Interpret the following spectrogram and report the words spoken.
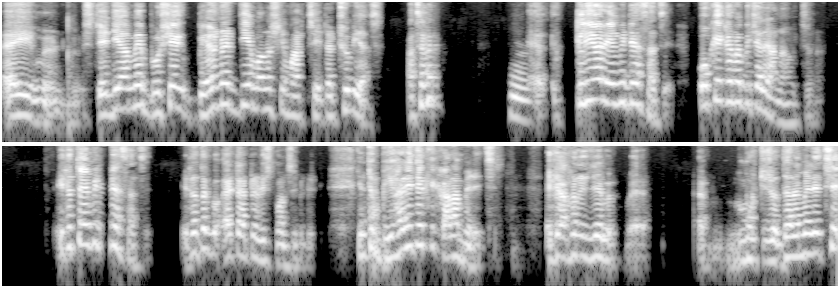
এই স্টেডিয়ামে বসে বেয়নেট দিয়ে মানুষকে মারছে এটা ছবি আছে। আছে না? ক্লিয়ার এভিডেন্স আছে। ওকে কেন বিচারে আনা হচ্ছে না? এটা তো এভিডেন্স আছে। এটা তো এটা একটা রেসপন্সিবিলিটি কিন্তু বিহারিদেরকে কারা মেরেছে? এটা এখন যে মুক্তিযোদ্ধারা মেরেছে,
